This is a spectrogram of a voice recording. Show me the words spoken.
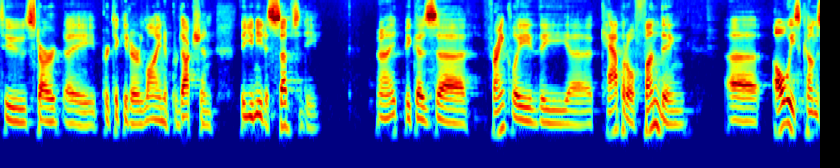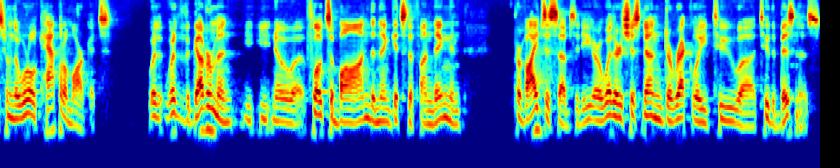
to start a particular line of production that you need a subsidy, right? Because uh, frankly, the uh, capital funding uh, always comes from the world capital markets. Whether, whether the government, you, you know, uh, floats a bond and then gets the funding and provides a subsidy, or whether it's just done directly to uh, to the business.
